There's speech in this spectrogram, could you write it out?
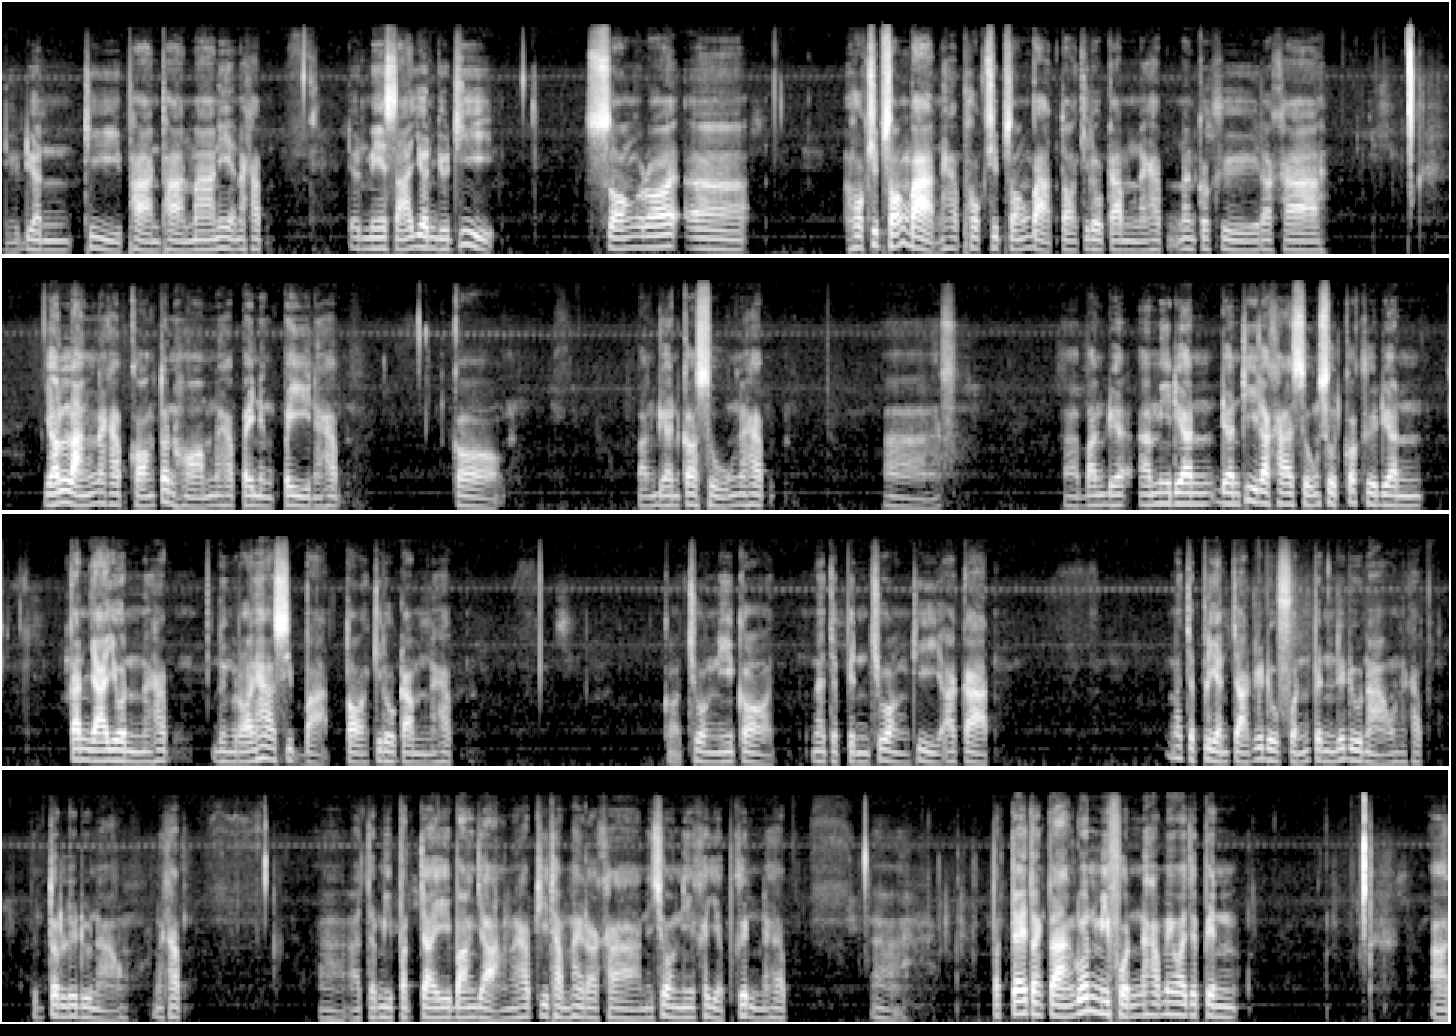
หรือเดือนที่ผ่านผ่านมานี่นะครับ เดือนเมษายนอยู่ที่ 200เอ่อ 62 บาทนะครับ 62 บาทต่อกิโลกรัมนะครับ นั่นก็คือราคา ย้อนหลังนะครับของต้นหอมนะครับไป 1 ปีนะครับ ก็บางเดือนก็สูงนะครับอ่าอ่าบางเดือนอ่ามีเดือนเดือนที่ราคาสูงสุดก็คือเดือนกันยายนนะครับ 150 บาทต่อกิโลกรัมนะครับ ก็ช่วงนี้ก็ น่าจะเป็นช่วงที่อากาศ น่าจะเปลี่ยนจากฤดูฝนเป็นฤดูหนาวนะครับ เป็นต้นฤดูหนาวนะครับอาอาจจะมีปัจจัยบางอย่างนะครับ ที่ทำให้ราคาในช่วงนี้ขยับขึ้นนะครับปัจจัยต่างๆล้วนมีผลนะครับ ไม่ว่าจะเป็น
